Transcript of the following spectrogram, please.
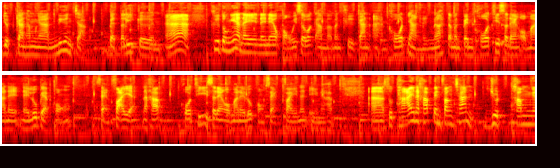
หยุดการทำงานเนื่องจาก แบตเตอรี่เกินอ่าคือตรงเนี้ยในในแนวของวิศวกรรมมันคือการอ่านโค้ดอย่างหนึ่งนะแต่มันเป็นโค้ดที่แสดงออกมาในในรูปแบบของแสงไฟอะนะครับโค้ดที่แสดงออกมาในรูปของแสงไฟนั่นเองนะครับอ่าสุดท้ายนะครับเป็นฟังก์ชันหยุดทำง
